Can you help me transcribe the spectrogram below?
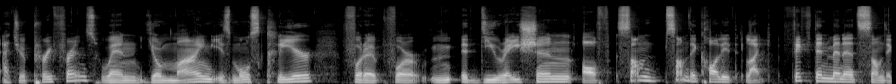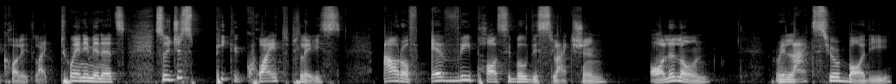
at your preference when your mind is most clear for a for a duration of some some they call it like 15 minutes, some they call it like 20 minutes. So just pick a quiet place out of every possible distraction, all alone. Relax your body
